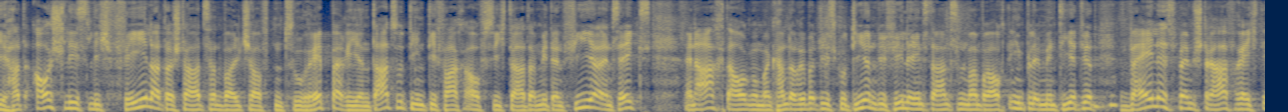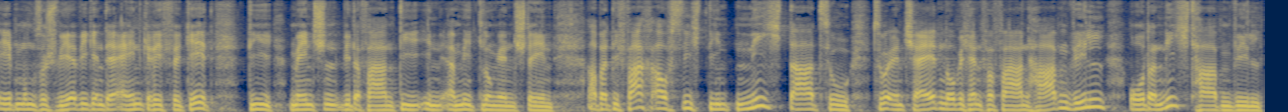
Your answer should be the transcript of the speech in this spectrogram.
Die hat ausschließlich Fehler der Staatsanwaltschaften zu reparieren. Dazu dient die Fachaufsicht da, damit ein Vier, ein Sechs, ein Acht Augen, und man kann darüber diskutieren, wie viele Instanzen man braucht, implementiert implementiert wird, weil es beim Strafrecht eben um so schwerwiegende Eingriffe geht, die Menschen widerfahren, die in Ermittlungen stehen. Aber die Fachaufsicht dient nicht dazu, zu entscheiden, ob ich ein Verfahren haben will oder nicht haben will.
